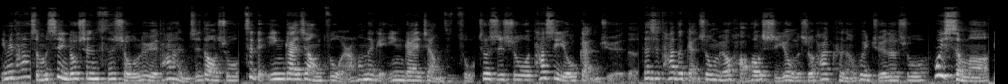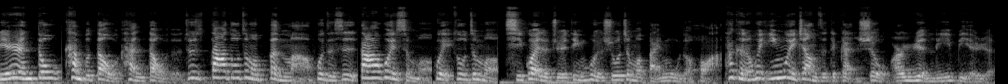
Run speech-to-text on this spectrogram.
因为他什么事情都深思熟虑，他很知道说这个应该这样做，然后那个应该这样子做，就是说他是有感觉的，但是他的感受没有好好使用的时候，他可能会觉得说，为什么别人都看不到我看到的？就是大家都这么笨嘛，或者是大家为什么会做这么奇怪的决定，或者说这么白目的话，他可能会因为这样子的感受而远离别人，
